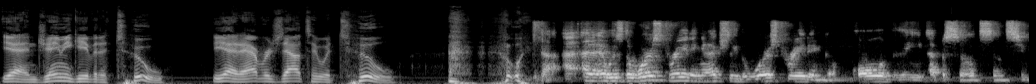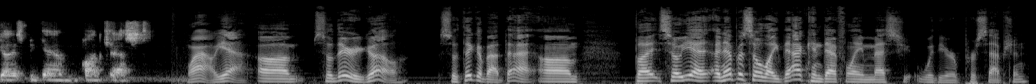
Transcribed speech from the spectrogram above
Yeah, and Jamie gave it a 2. Yeah, it averaged out to a 2. yeah, and it was the worst rating, actually, the worst rating of all of the episodes since you guys began the podcast. Wow, yeah. Um, so there you go. So think about that. Um, but so yeah, an episode like that can definitely mess with your perception.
